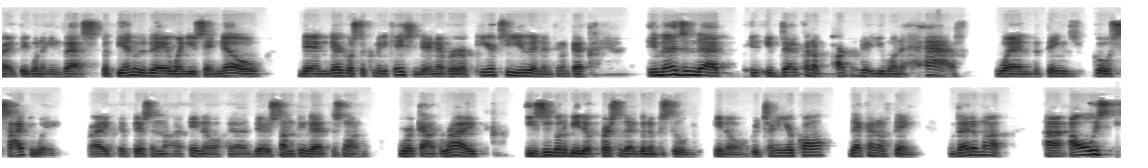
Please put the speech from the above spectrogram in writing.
right? They want to invest. But at the end of the day when you say no then there goes the communication. They never appear to you and anything like that. Imagine that if that kind of partner that you want to have when the things go sideways right? If there's an you know uh, there's something that does not work out right is he going to be the person that's going to be still you know returning your call? That kind of thing. Vet them up. Uh, i always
